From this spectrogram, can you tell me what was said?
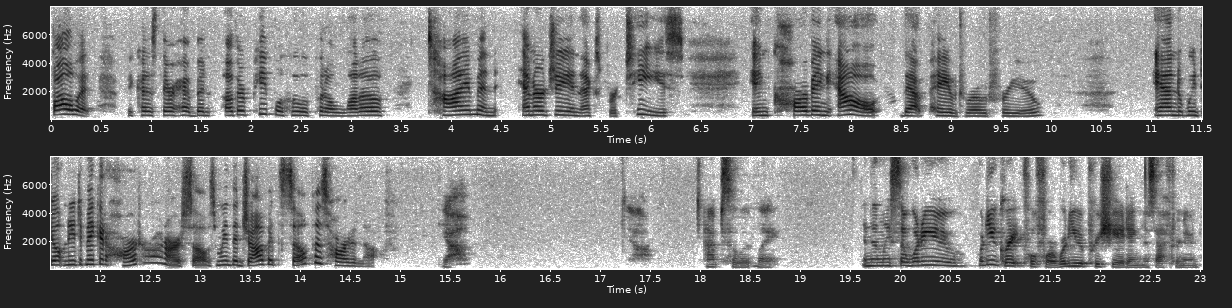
follow it because there have been other people who have put a lot of time and energy and expertise in carving out that paved road for you and we don't need to make it harder on ourselves. I mean, the job itself is hard enough. Yeah. Yeah. Absolutely. And then Lisa, what are you what are you grateful for? What are you appreciating this afternoon?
